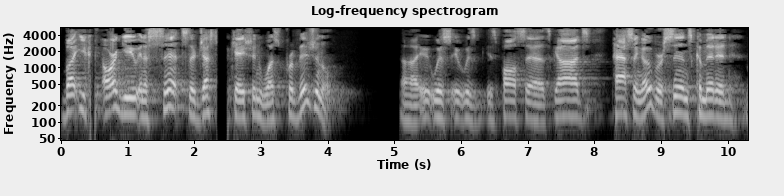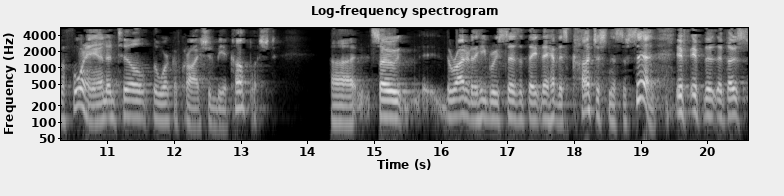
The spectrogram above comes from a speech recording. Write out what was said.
But you could argue in a sense their justification was provisional. Uh, it was, it was, as Paul says, God's passing over sins committed beforehand until the work of Christ should be accomplished. Uh, so the writer to the Hebrews says that they, they have this consciousness of sin. If, if, the, if those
